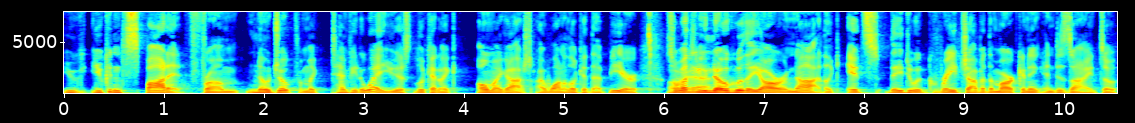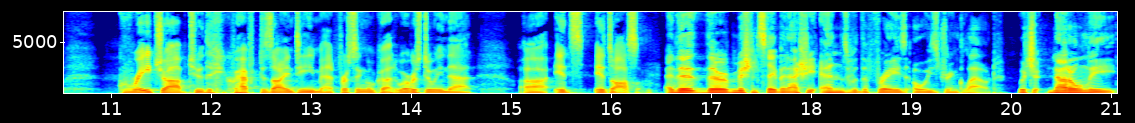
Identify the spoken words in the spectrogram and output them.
you you can spot it from no joke from like 10 feet away you just look at it like oh my gosh i want to look at that beer so Oh, whether yeah. you know who they are or not like it's they do a great job at the marketing and design so great job to the graphic design team at for single cut whoever's doing that uh, it's it's awesome And their, their mission statement actually ends with the phrase "always drink loud," which not only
